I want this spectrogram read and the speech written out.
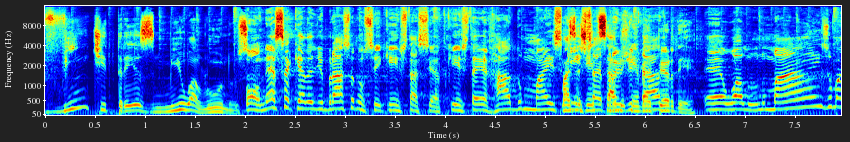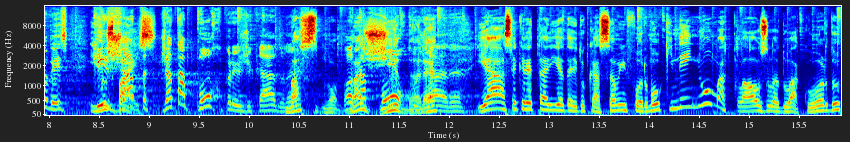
23 mil alunos. Bom, nessa queda de braço eu não sei quem está certo, quem está errado, mas, Mas quem a gente sai sabe quem vai perder. É o aluno, mais uma vez. E que os já, pais? tá- já tá pouco prejudicado, né? Mas, tá imagina, pouco né? já, né? E a Secretaria da Educação informou que nenhuma cláusula do acordo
